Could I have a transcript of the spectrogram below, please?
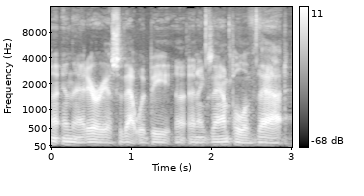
uh, in that area. So that would be uh, an example of that.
